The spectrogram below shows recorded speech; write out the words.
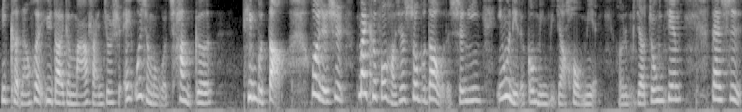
你可能会遇到一个麻烦，就是诶，为什么我唱歌？听不到，或者是麦克风好像收不到我的声音，因为你的共鸣比较后面或者比较中间。但是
